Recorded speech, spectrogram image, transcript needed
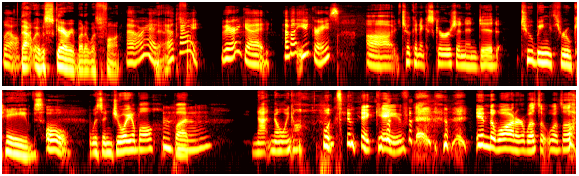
Well, That it was scary, but it was fun. all right. Yeah, okay. Very good. How about you, Grace? uh, took an excursion and did tubing through caves. Oh, It was enjoyable, but not knowing what's in that cave in the water was was a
